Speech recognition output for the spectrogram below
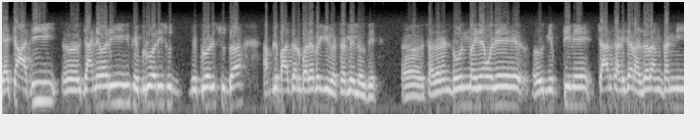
याच्या आधी जानेवारी फेब्रुवारी सुद- फेब्रुवारीत सुद्धा आपले बाजार बऱ्यापैकी घसरलेले होते. साधारण दोन महिन्यामध्ये निफ्टीने चार साडेचार हजार अंकांनी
